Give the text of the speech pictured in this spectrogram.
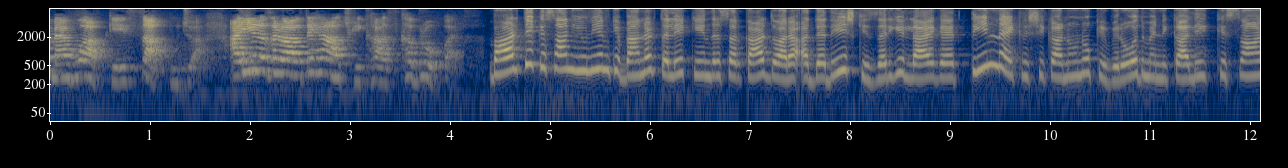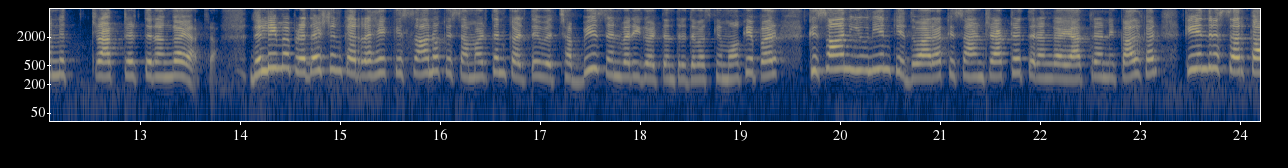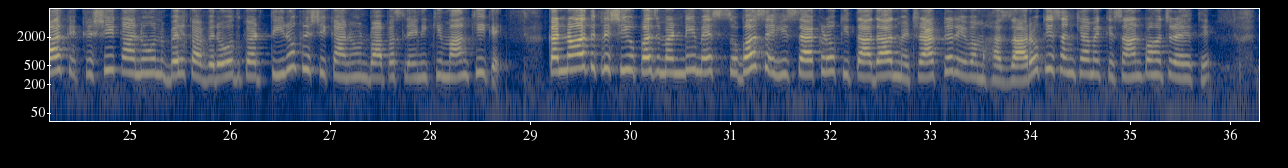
के साथ पूजा। आइए नज़र डालते हैं आज की खास खबरों पर। भारतीय किसान यूनियन के बैनर तले केंद्र सरकार द्वारा अध्यादेश के ज़रिए लाए गए तीन नए कृषि कानूनों के विरोध में निकाली किसान ट्रैक्टर तिरंगा यात्रा। दिल्ली में प्रदर्शन कर रहे किसानों के समर्थन करते हुए 26 जनवरी गणतंत्र दिवस के मौके पर किसान यूनियन के द्वारा किसान ट्रैक्टर तिरंगा यात्रा निकालकर केंद्र सरकार के कृषि कानून बिल का विरोध कर तीनों कृषि कानून वापस लेने की मांग की गई। कन्नौद कृषि उपज मंडी में सुबह से ही सैकड़ों की तादाद में ट्रैक्टर एवं हज़ारों की संख्या में किसान पहुँच रहे थे।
